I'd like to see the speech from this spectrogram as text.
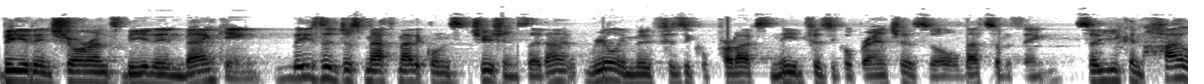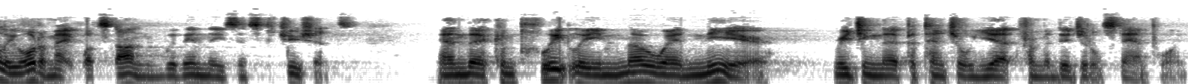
be it insurance, be it in banking, these are just mathematical institutions. They don't really move physical products, need physical branches, all that sort of thing. So you can highly automate what's done within these institutions. And they're completely nowhere near reaching their potential yet from a digital standpoint.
